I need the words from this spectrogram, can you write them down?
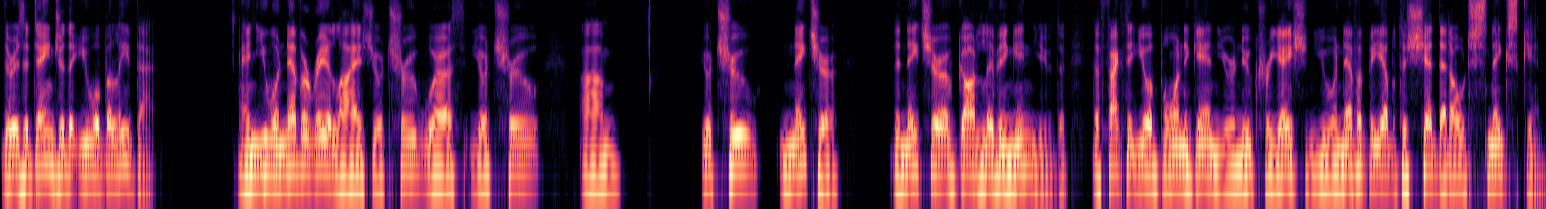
there is a danger that you will believe that. And you will never realize your true worth, your true, um, your true nature the nature of God living in you, the, the fact that you are born again, you're a new creation. You will never be able to shed that old snakeskin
